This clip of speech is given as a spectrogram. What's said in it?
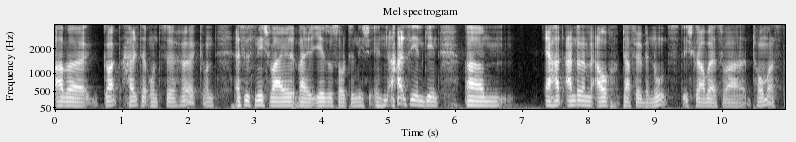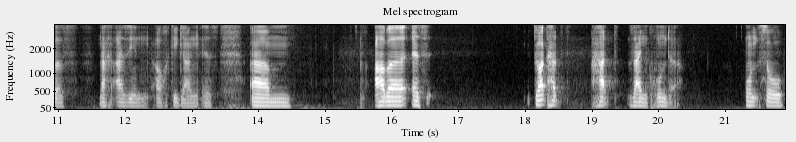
aber Gott halte uns zurück. Und es ist nicht, weil, weil Jesus sollte nicht in Asien gehen. Ähm, er hat anderen auch dafür benutzt. Ich glaube, es war Thomas, das nach Asien auch gegangen ist. Ähm, aber es, Gott hat, hat seinen Gründe. Und so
